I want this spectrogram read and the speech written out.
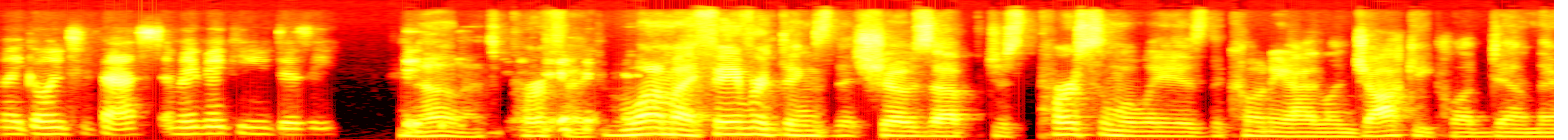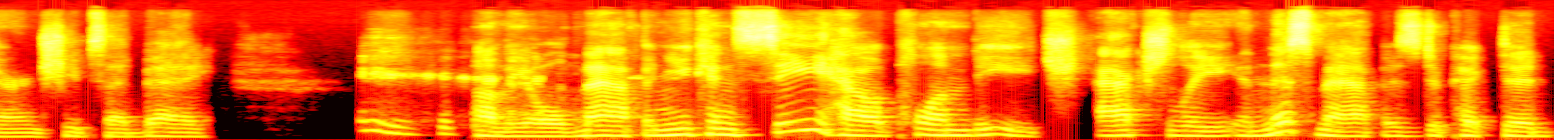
Am I going too fast? Am I making you dizzy? No, that's perfect. One of my favorite things that shows up just personally is the Coney Island Jockey Club down there in Sheepshead Bay on the old map. And you can see how Plum Beach actually in this map is depicted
